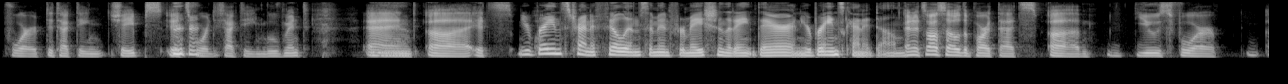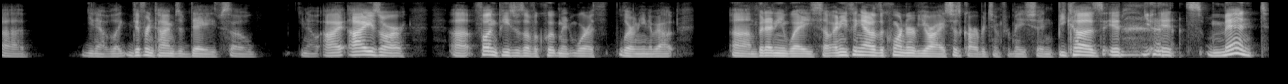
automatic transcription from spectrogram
for detecting shapes it's for detecting movement Yeah. and uh it's Your brain's trying to fill in some information that ain't there, and your brain's kind of dumb. and it's also the part that's um used for uh you know like different times of day. So you know eye, eyes are uh fun pieces of equipment worth learning about. Um but anyway so anything out of the corner of your eye is just garbage information because it it's meant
